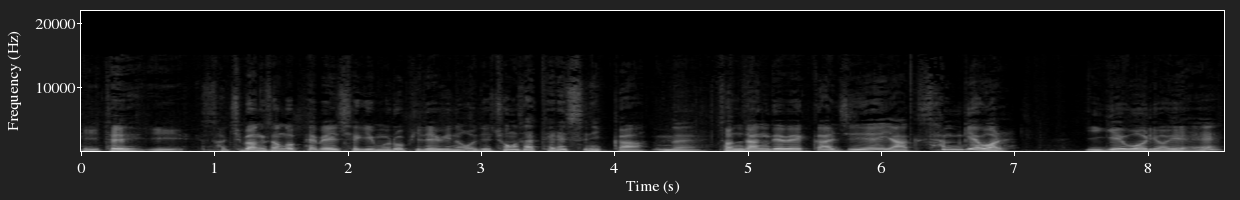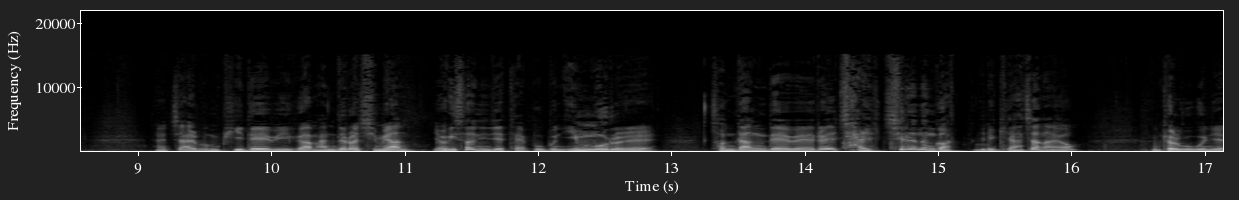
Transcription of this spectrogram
이, 대, 이 지방선거 패배의 책임으로 비대위는 어제 총사퇴를 했으니까 네. 전당대회까지의 약 3개월, 2개월여의 짧은 비대위가 만들어지면 여기서는 이제 대부분 임무를 전당대회를 잘 치르는 것 이렇게 음. 하잖아요. 결국은 이제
